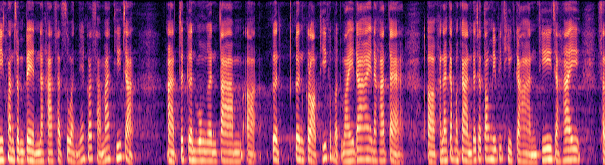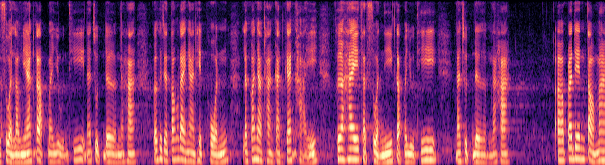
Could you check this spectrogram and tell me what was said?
มีความจำเป็นนะคะสัดส่วนนี้ก็สามารถที่จะอาจจะเกินวงเงินตามเกินเกินกรอบที่กำหนดไว้ได้นะคะ แต่ คณะกรรมการก็จะต้องมีวิธีการที่จะให้สัดส่วนเหล่านี้กลับมาอยู่ที่ณจุดเดิมนะคะ ก็คือจะต้องรายงานเหตุผล แล้วก็แนวทางการแก้ไข เพื่อให้สัดส่วนนี้กลับมาอยู่ที่ณจุดเดิมนะคะประเด็นต่อมา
